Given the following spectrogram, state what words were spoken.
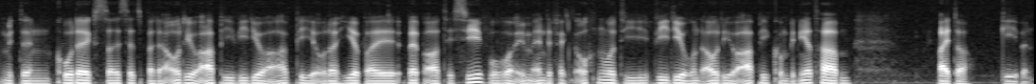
mit den Codecs, sei es jetzt bei der Audio-API, Video-API oder hier bei WebRTC, wo wir im Endeffekt auch nur die Video- und Audio-API kombiniert haben, weitergeben.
